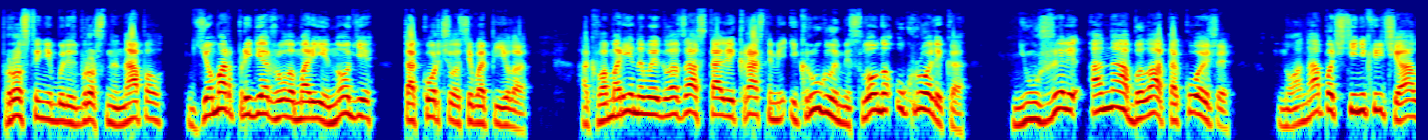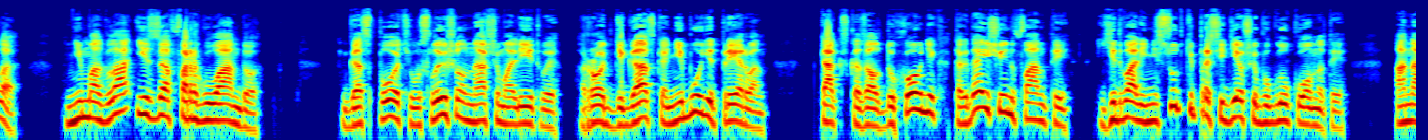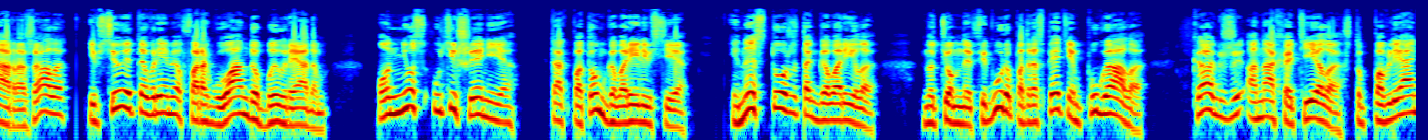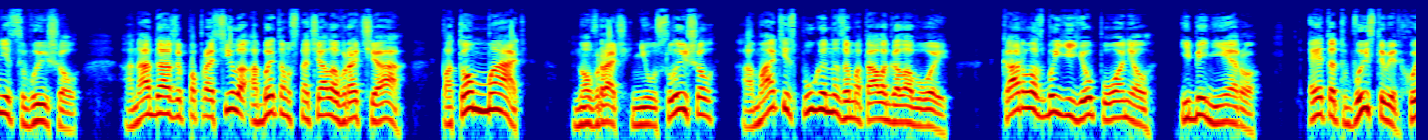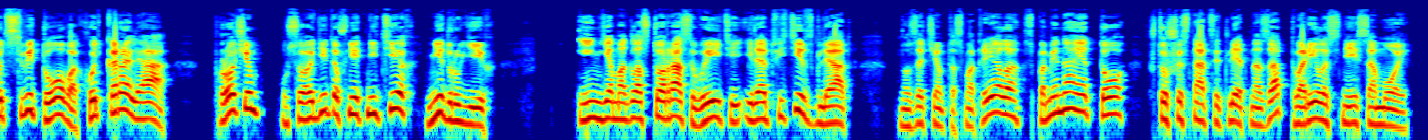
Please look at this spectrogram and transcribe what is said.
Простыни были сброшены на пол, Гьомар придерживала Марии ноги, так корчилась и вопила. Аквамариновые глаза стали красными и круглыми, словно у кролика. Неужели она была такой же? Но она почти не кричала. Не могла из-за Фаргуандо. Господь услышал наши молитвы. Род Дегаска не будет прерван. Так сказал духовник, тогда еще инфанты, едва ли не сутки просидевший в углу комнаты. Она рожала, и все это время Фарагуандо был рядом. Он нес утешение, так потом говорили все. Инес тоже так говорила, но темная фигура под распятием пугала. Как же она хотела, чтобы павлианец вышел. Она даже попросила об этом сначала врача, потом мать. Но врач не услышал, а мать испуганно замотала головой. Карлос бы ее понял, и Бенеро. Этот выставит хоть святого, хоть короля. Впрочем, у саудитов нет ни тех, ни других. Инья могла сто раз выйти или отвести взгляд, но зачем-то смотрела, вспоминая то, что 16 лет назад творилось с ней самой.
